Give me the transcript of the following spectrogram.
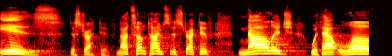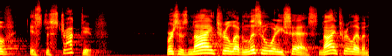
is destructive. Not sometimes destructive. Knowledge without love is destructive. Verses 9 through 11. Listen to what he says 9 through 11.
